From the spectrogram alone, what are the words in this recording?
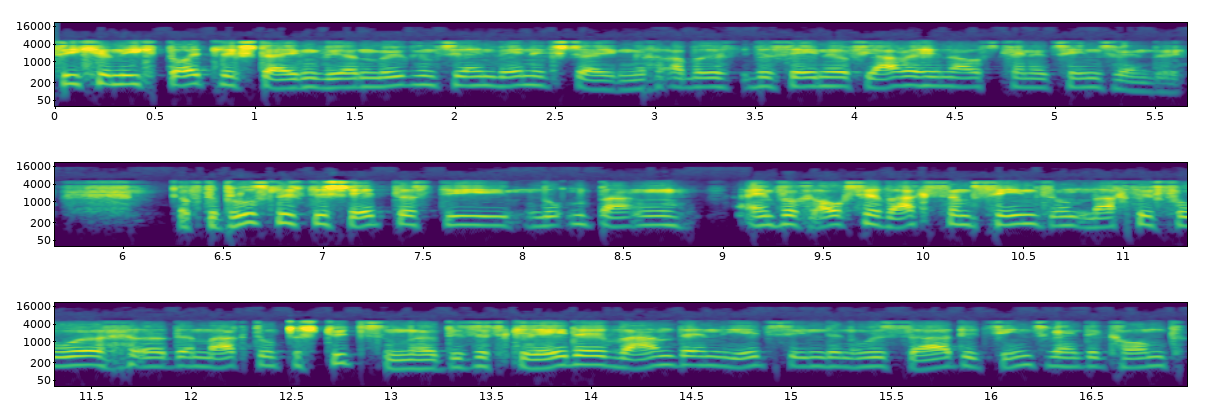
sicher nicht deutlich steigen werden, mögen sie ein wenig steigen, aber wir sehen auf Jahre hinaus keine Zinswende. Auf der Plusliste steht, dass die Notenbanken einfach auch sehr wachsam sind und nach wie vor äh, den Markt unterstützen. Äh, dieses Gerede, wann denn jetzt in den USA die Zinswende kommt,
